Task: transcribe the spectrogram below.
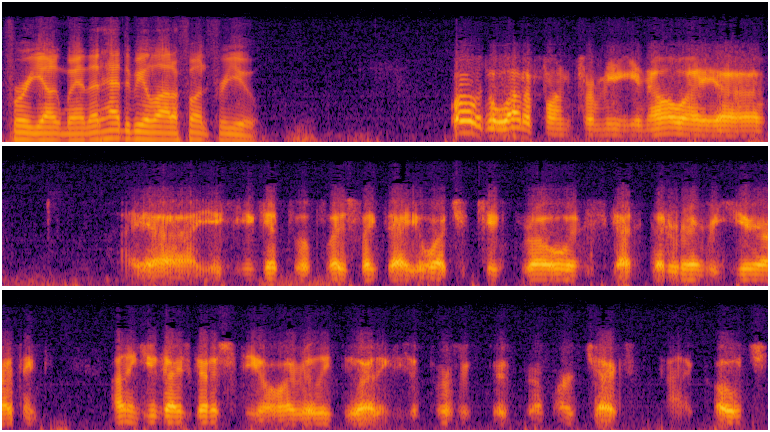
for a young man. That had to be a lot of fun for you. Well, it was a lot of fun for me. You know, I, uh, I, uh, you, you get to a place like that, you watch your kid grow, and he's gotten better every year. I think, I think you guys got a steal. I really do. I think he's a perfect fit for Mark Jackson kind of coach,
